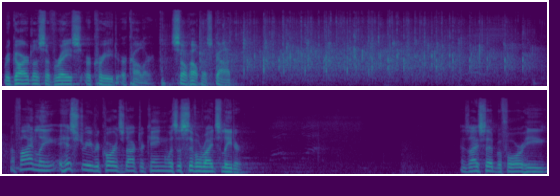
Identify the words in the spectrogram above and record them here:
regardless of race or creed or color. So help us, God. Finally, history records Dr. King was a civil rights leader. As I said before, he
